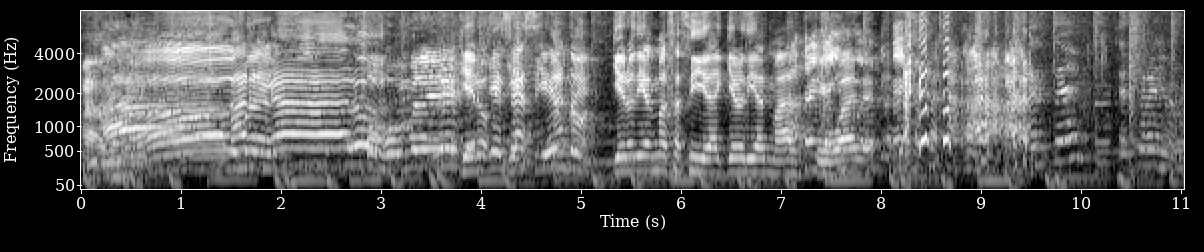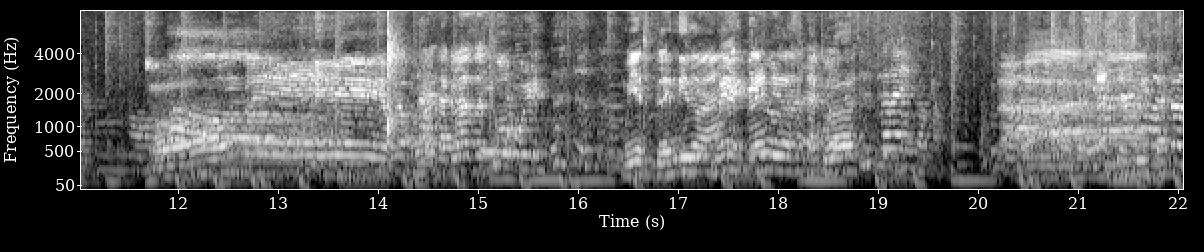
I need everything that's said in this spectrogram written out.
¡Ah! ¡Más regalo! ¡Hombre! Quiero Que sea quiero- siempre. Nano, quiero días más así, eh, quiero días más. Igual. eh. Este es para mi mamá. ¡Hombre! Hombre, Santa Claus estuvo muy. Muy espléndido, ¿eh? Muy espléndido, Santa Claus. Es para mi papá. Gracias, hija.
